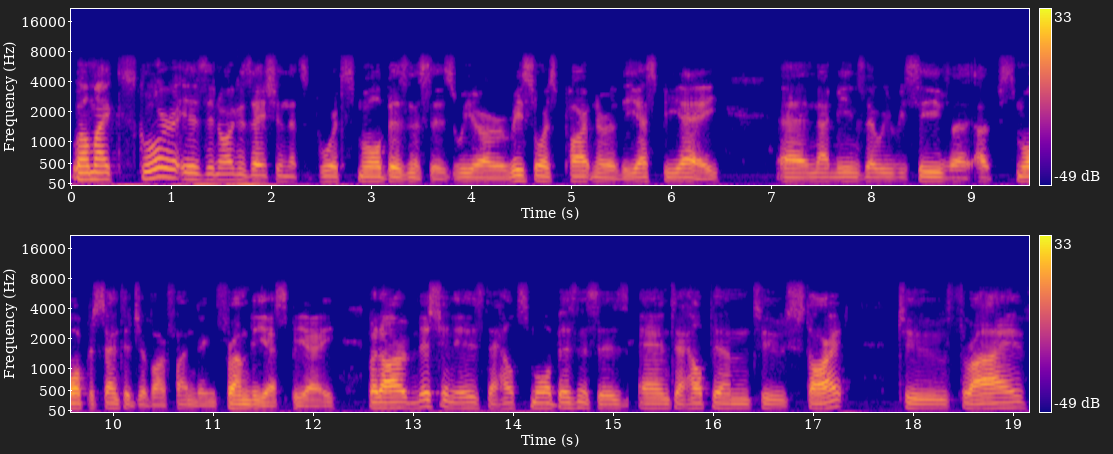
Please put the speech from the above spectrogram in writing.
Well, Mike, SCORE is an organization that supports small businesses. We are a resource partner of the SBA, and that means that we receive a, a small percentage of our funding from the SBA. But our mission is to help small businesses and to help them to start, to thrive,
